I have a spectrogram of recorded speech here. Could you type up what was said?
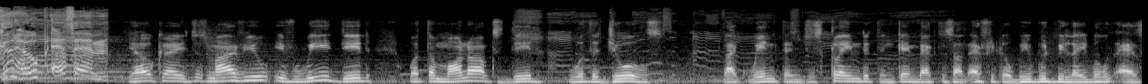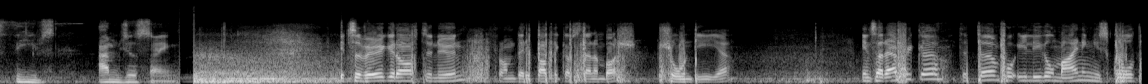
Good Hope FM. Yeah, okay, just my view. If we did what the monarchs did with the jewels, like went and just claimed it and came back to South Africa, we would be labeled as thieves. I'm just saying. It's a very good afternoon from the Republic of Stellenbosch, Sean D here. In South Africa, the term for illegal mining is called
